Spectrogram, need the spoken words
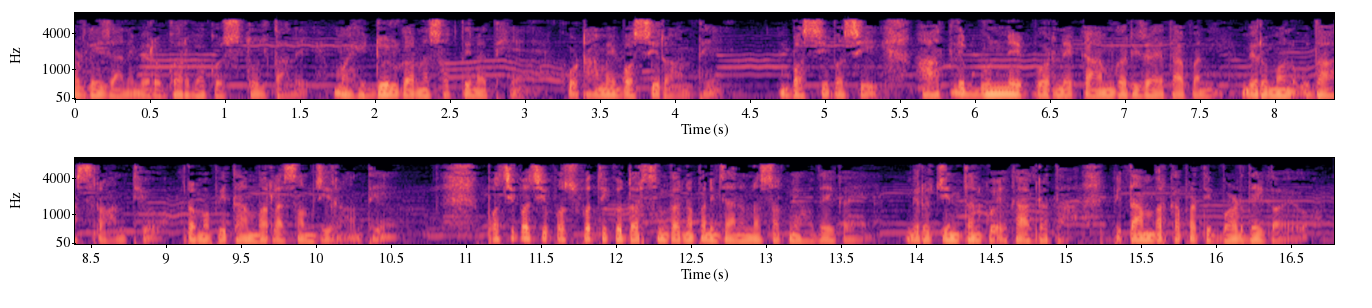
बढ्दै जाने मेरो गर्वको स्थूलताले म हिडुल गर्न सक्दिन थिएँ। कोठामै बसिरहन्थेँ। बसी बसी हातले बुन्ने पोर्ने काम गरिरहे तापनि मेरो मन उदास रहन्थ्यो र म पिताम्बरलाई सम्झिरहन्थेँ। पछि पछि पशुपतिको दर्शन गर्न पनि जान नसक्ने हुँदै गए। मेरो चिन्तनको एकाग्रता पिताम्बरका प्रति बढ्दै गयो।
